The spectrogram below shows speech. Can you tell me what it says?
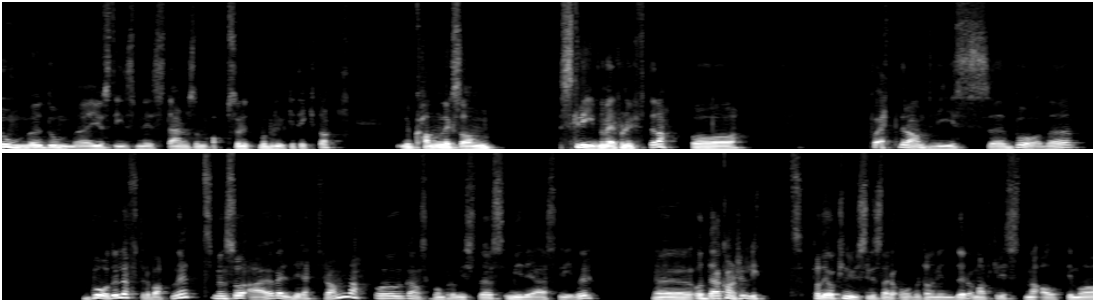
dumme, dumme justisministeren som absolutt må bruke TikTok. Du kan liksom skrive noe mer fornuftig, da. Og på et eller annet vis eh, både både løfte debatten litt, men så er jeg jo veldig rett fram da, og ganske kompromissløs i mye det jeg skriver. Uh, og det er kanskje litt på det å knuse litt sånne Overton-vinduer om at kristne alltid må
